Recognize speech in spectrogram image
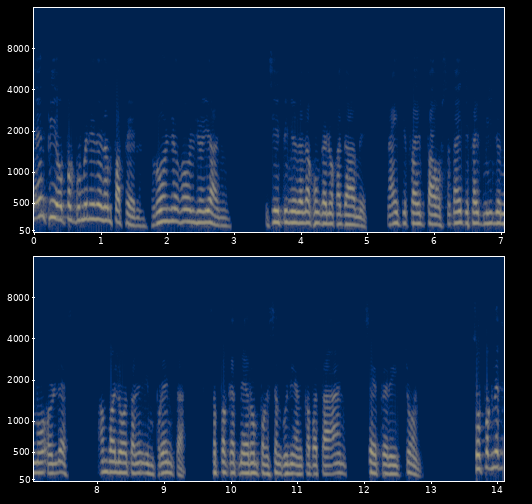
NPO, pag bumili na ng papel, rolyo-rolyo yan. Isipin nyo na lang kung gano'ng kadami. 95,000, 95 million more or less ang balotang imprenta sapagkat meron pang sangguniang kabataan, separation. So pag, nag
